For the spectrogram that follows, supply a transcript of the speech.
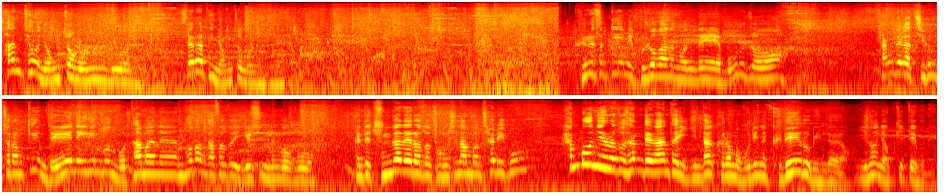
판테온 0.5인분 세라핀 0.5인분에서 그래서 게임이 굴러가는 건데 모르죠 상대가 지금처럼 게임 내내 1인분 못하면은 호방 가서도 이길 수 있는 거고. 근데 중간에라도 정신 한번 차리고 한 번이라도 상대가 한타 이긴다? 그러면 우리는 그대로 밀려요. 인원이 없기 때문에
